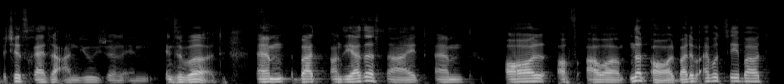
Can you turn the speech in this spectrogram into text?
which is rather unusual in, in the world. Um, but on the other side, um, all of our, not all, but I would say about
